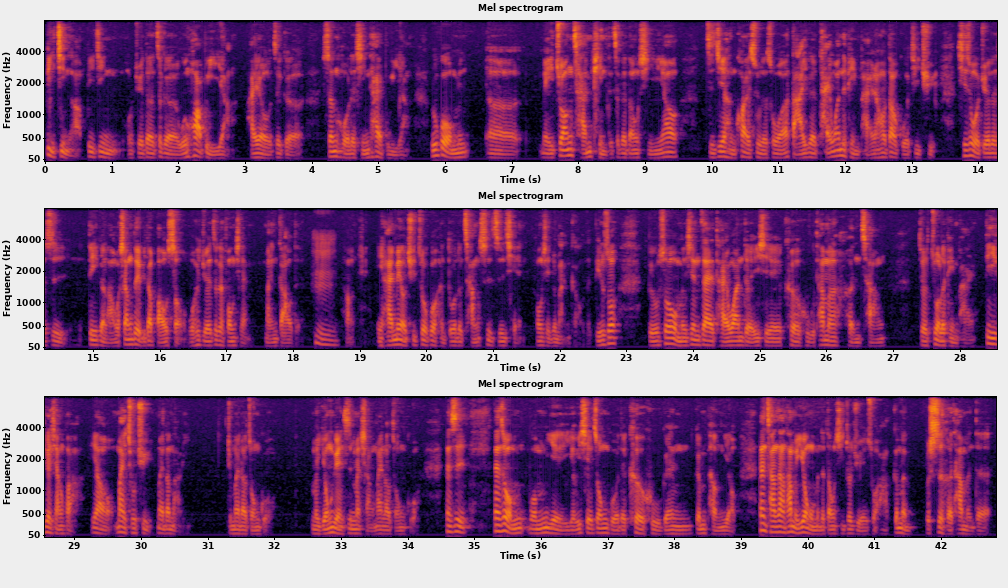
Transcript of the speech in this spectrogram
毕竟啊，毕竟我觉得这个文化不一样，还有这个生活的形态不一样。如果我们呃美妆产品的这个东西，你要直接很快速的说我要打一个台湾的品牌，然后到国际去，其实我觉得是第一个啦，我相对比较保守，我会觉得这个风险蛮高的。嗯，好，你还没有去做过很多的尝试之前，风险就蛮高的。比如说，比如说我们现在台湾的一些客户，他们很常就做了品牌，第一个想法。要卖出去，卖到哪里就卖到中国，那么永远是卖想卖到中国。但是，但是我们我们也有一些中国的客户跟跟朋友，但常常他们用我们的东西就觉得说啊，根本不适合他们的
